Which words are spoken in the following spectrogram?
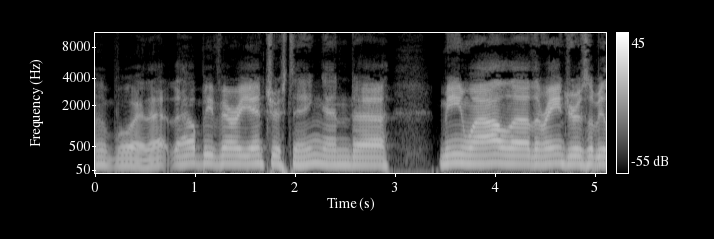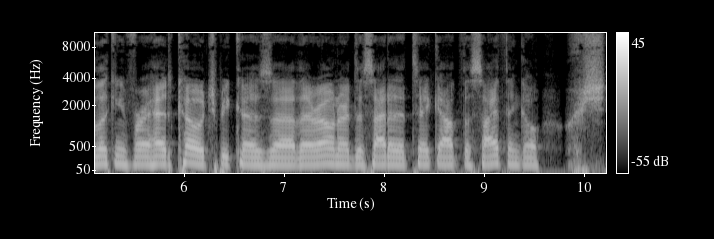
oh boy, that that'll be very interesting. And uh, meanwhile, uh, the Rangers will be looking for a head coach because uh, their owner decided to take out the scythe and go. Whoosh.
